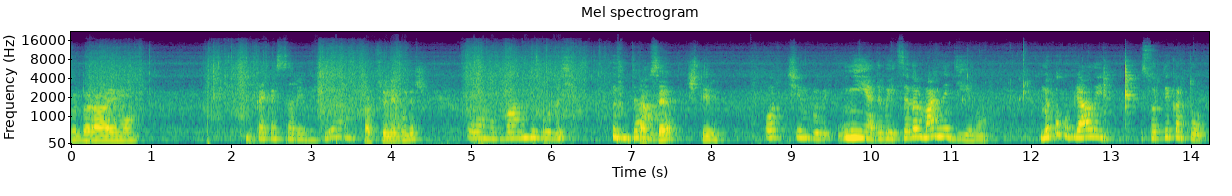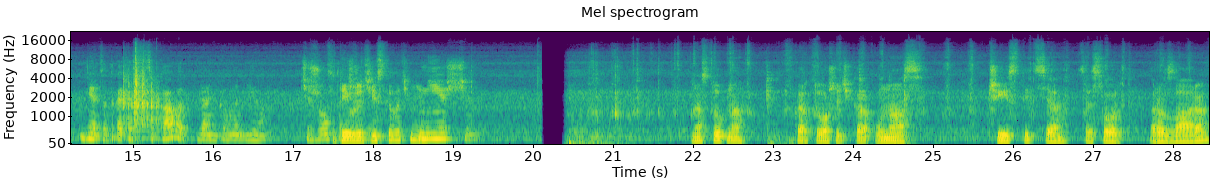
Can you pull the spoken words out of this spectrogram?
вибираємо. Така якась сарив'єра. Так, цю не будеш? О, мукбанги будуть. да. Так, все? 4? От чим ви. Ні, дивись, це нормальне діло. Ми покупляли сорти картоп. Ні, це така якась цікава, глянька вона біла. Чи жовта. Це ти вже чистила чи ні? Ні, ще. Наступна картошечка у нас чиститься. Це сорт Розара.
